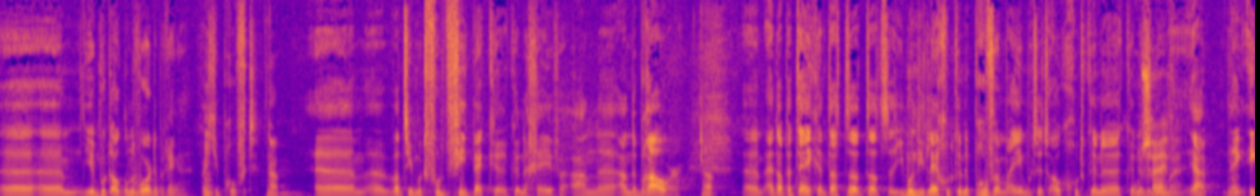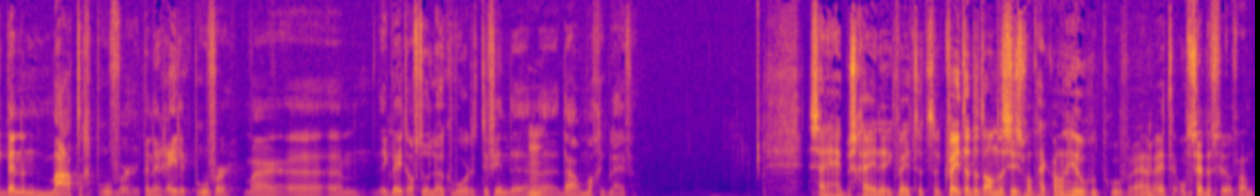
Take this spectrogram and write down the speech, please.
eh, ehm, je moet ook onder woorden brengen wat je proeft. Ja. Ehm, eh, want je moet feedback eh, kunnen geven aan, aan de brouwer. Ja. Ehm, en dat betekent dat, dat, dat je moet niet alleen goed kunnen proeven, maar je moet het ook goed kunnen, kunnen benoemen. Ja, ja. Ik, ik ben een matig proever, ik ben een redelijk proever, maar ik weet af en toe leuke woorden te vinden en Hm. daarom mag ik blijven. Zei hij bescheiden. Ik weet, het, ik weet dat het anders is, want hij kan heel goed proeven. En weet er ontzettend veel van.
